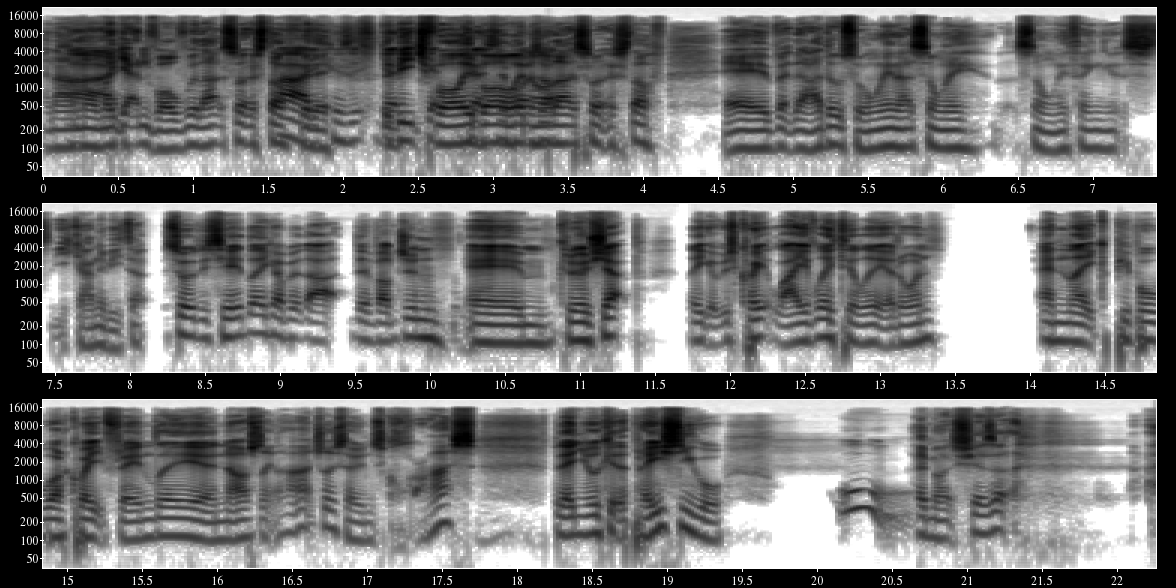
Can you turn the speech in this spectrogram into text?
And I normally get involved with that sort of stuff, Aye, with the, it the get- beach get- volleyball and all up. that sort of stuff. Uh, but the adults only, that's the only that's the only thing. It's you can't beat it. So they said like about that the Virgin um, cruise ship, like it was quite lively till later on, and like people were quite friendly, and I was like that actually sounds class. But then you look at the price and you go, ooh, How much is it? I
